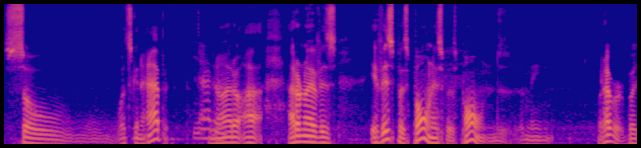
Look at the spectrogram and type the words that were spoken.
So, what's gonna happen? I You don't know, I don't. I, I don't know if it's if it's postponed. It's postponed. I mean, whatever. But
